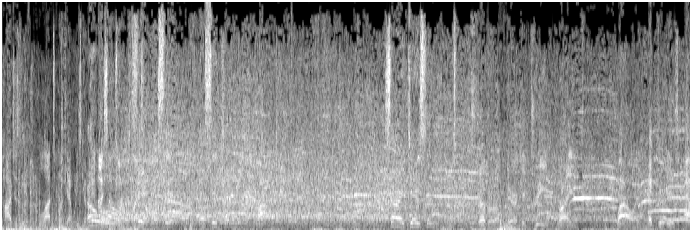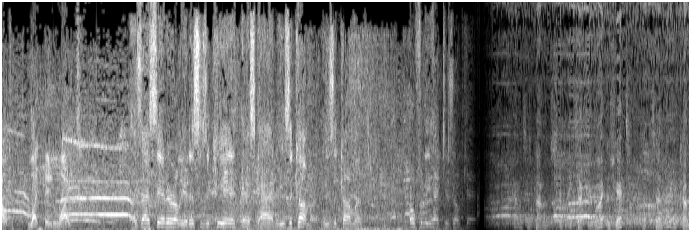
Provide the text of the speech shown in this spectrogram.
Hodge has given him a lot to look at when he's coming in. Nice Oh, hands that's right it, that's it, that's it, gentlemen. Sorry, Jason. Trevor, American Dream Prime. Wow, and Hector is out like a light. As I said earlier, this is a kid that's got, he's a comer. He's a comer. Hopefully Hector's okay. Balance is balance. Isn't exactly right as yet, but uh, there you come.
